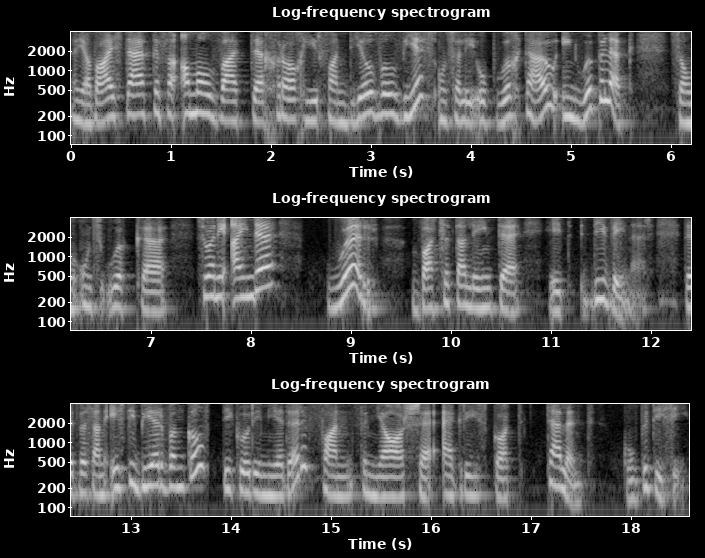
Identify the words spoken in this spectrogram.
Nou ja, baie sterkte vir almal wat uh, graag hiervan deel wil wees. Ons sal u op hoogte hou en hopelik sal ons ook uh, so aan die einde hoor wat se talente het die wenner. Dit was dan Estie Beerwinkel, die koördineerder van vanjaar se Agri's Got Talent kompetisie.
